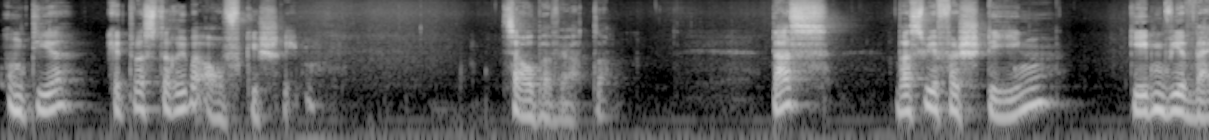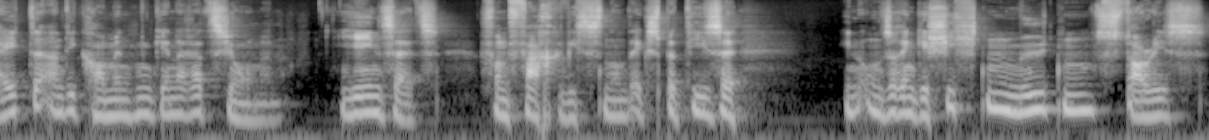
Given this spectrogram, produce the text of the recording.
und dir etwas darüber aufgeschrieben. Zauberwörter. Das, was wir verstehen, geben wir weiter an die kommenden Generationen, jenseits von Fachwissen und Expertise, in unseren Geschichten, Mythen, Stories,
